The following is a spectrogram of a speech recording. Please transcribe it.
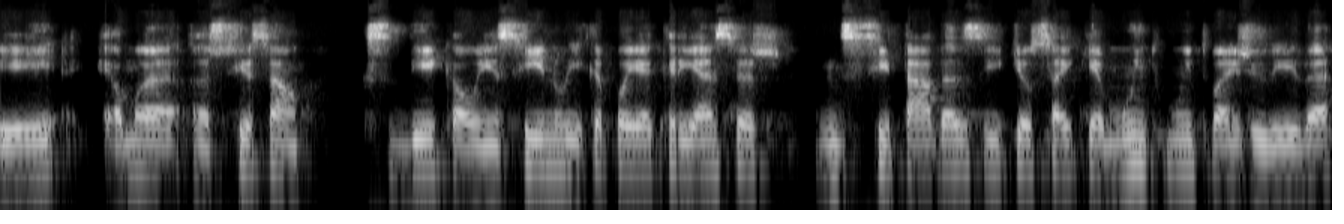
e é uma associação que se dedica ao ensino e que apoia crianças necessitadas e que eu sei que é muito, muito bem gerida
